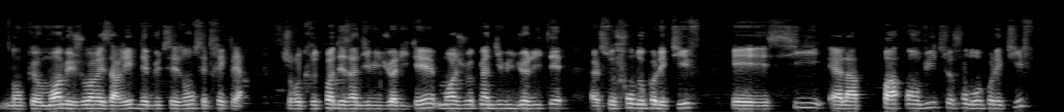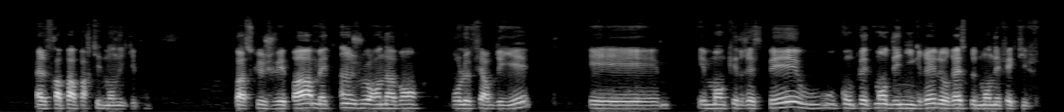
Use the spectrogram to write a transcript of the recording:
Donc, euh, moi, mes joueurs, ils arrivent début de saison, c'est très clair. Je recrute pas des individualités. Moi, je veux que l'individualité, elle se fonde au collectif. Et si elle n'a pas envie de se fondre au collectif, elle fera pas partie de mon équipe. Parce que je vais pas mettre un joueur en avant pour le faire briller et, manquer de respect ou complètement dénigrer le reste de mon effectif.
